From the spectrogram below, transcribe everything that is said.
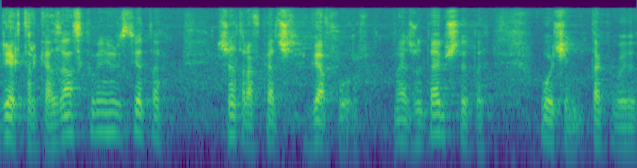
ректор Казанского университета Ильшат Рафкатович Гафуров. Мы ожидаем, что это очень такое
